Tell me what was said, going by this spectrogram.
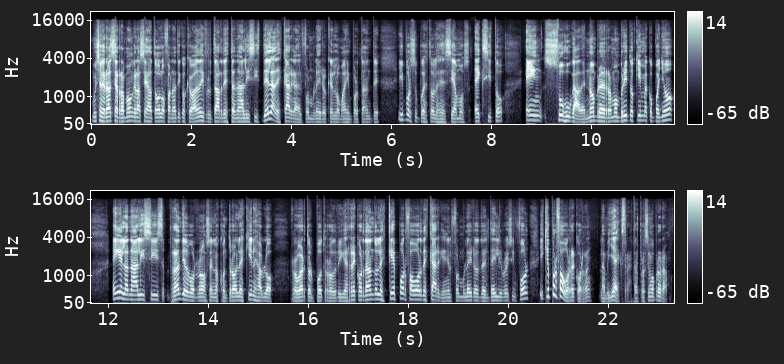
Muchas gracias Ramón, gracias a todos los fanáticos que van a disfrutar de este análisis, de la descarga del formulario, que es lo más importante. Y por supuesto les deseamos éxito en su jugada. En nombre de Ramón Brito, quien me acompañó en el análisis, Randy Albornoz en los controles, quienes habló Roberto El Potro Rodríguez, recordándoles que por favor descarguen el formulario del Daily Racing Form y que por favor recorran la milla extra. Hasta el próximo programa.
